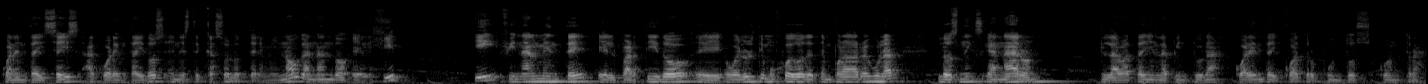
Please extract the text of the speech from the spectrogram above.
46 a 42. En este caso lo terminó ganando el Heat. Y finalmente el partido eh, o el último juego de temporada regular, los Knicks ganaron la batalla en la pintura 44 puntos contra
